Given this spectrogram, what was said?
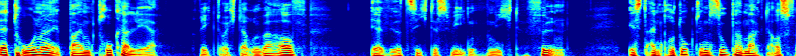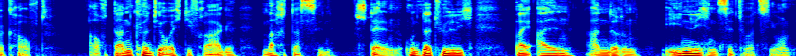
der Toner beim Drucker leer? Regt euch darüber auf. Er wird sich deswegen nicht füllen. Ist ein Produkt im Supermarkt ausverkauft? Auch dann könnt ihr euch die Frage, macht das Sinn, stellen. Und natürlich bei allen anderen ähnlichen Situationen.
